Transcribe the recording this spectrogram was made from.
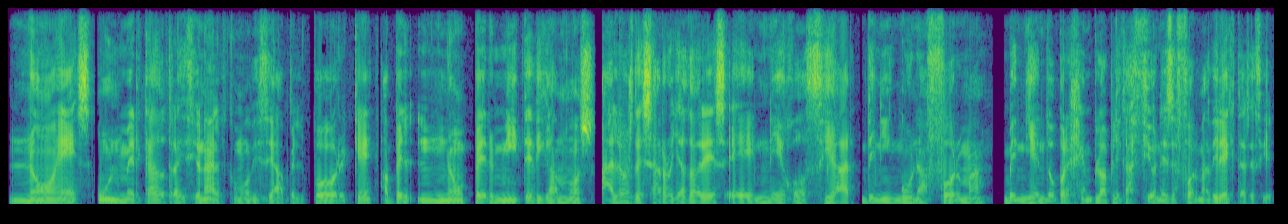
no es un mercado tradicional, como dice Apple, porque Apple no permite, digamos, a los desarrolladores eh, negociar de ninguna forma vendiendo, por ejemplo, aplicaciones de forma directa. Es decir,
